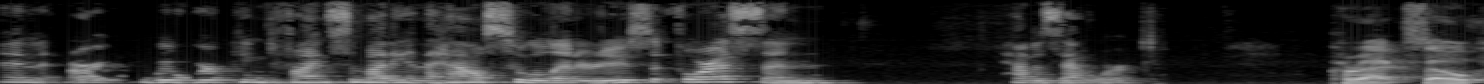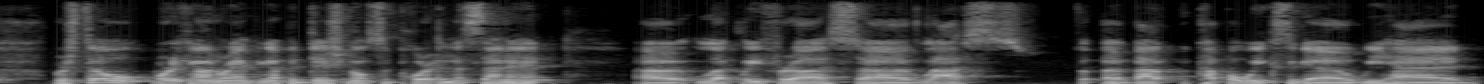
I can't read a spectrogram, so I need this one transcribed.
And are we working to find somebody in the House who will introduce it for us? And how does that work? Correct. So we're still working on ramping up additional support in the Senate. Uh, luckily for us, uh, last about a couple weeks ago, we had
